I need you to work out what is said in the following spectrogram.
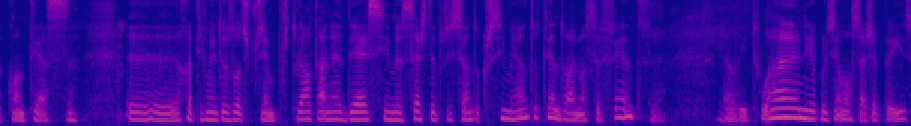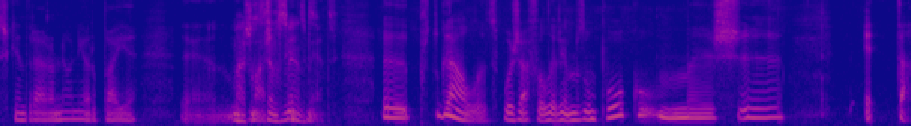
acontece uh, relativamente aos outros. Por exemplo, Portugal está na 16 posição do crescimento, tendo à nossa frente a Lituânia, por exemplo, ou seja, países que entraram na União Europeia uh, mais, mais, recentemente. recentemente. Uh, Portugal, depois já falaremos um pouco, mas é, está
